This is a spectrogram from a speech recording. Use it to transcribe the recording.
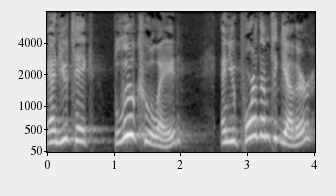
and you take blue Kool Aid and you pour them together,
